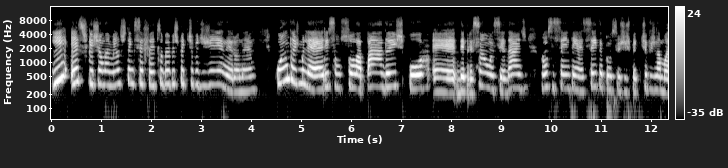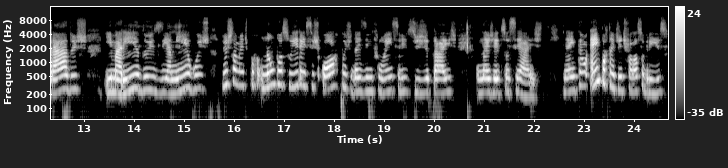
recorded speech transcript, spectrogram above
E esses questionamentos têm que ser feitos sob a perspectiva de gênero, né? Quantas mulheres são solapadas por é, depressão, ansiedade, não se sentem aceitas pelos seus respectivos namorados e maridos e amigos, justamente por não possuírem esses corpos das influências digitais nas redes sociais. Né? Então é importante a gente falar sobre isso,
